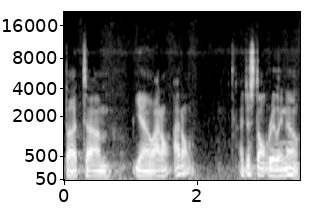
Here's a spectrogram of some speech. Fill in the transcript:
But um, you know, I don't, I don't, I just don't really know.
